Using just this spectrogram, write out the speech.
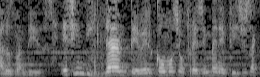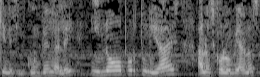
a los bandidos. Es indignante ver cómo se ofrecen beneficios a quienes incumplen la ley y no oportunidades a los colombianos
